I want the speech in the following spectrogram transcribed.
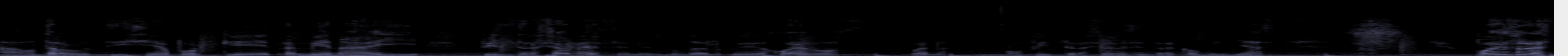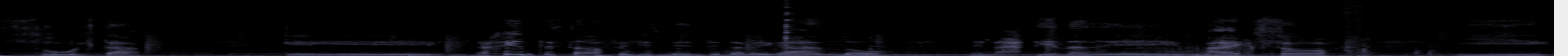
a otra noticia porque también hay filtraciones en el mundo de los videojuegos, bueno, o filtraciones entre comillas. Pues resulta que la gente estaba felizmente navegando en la tienda de Microsoft y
